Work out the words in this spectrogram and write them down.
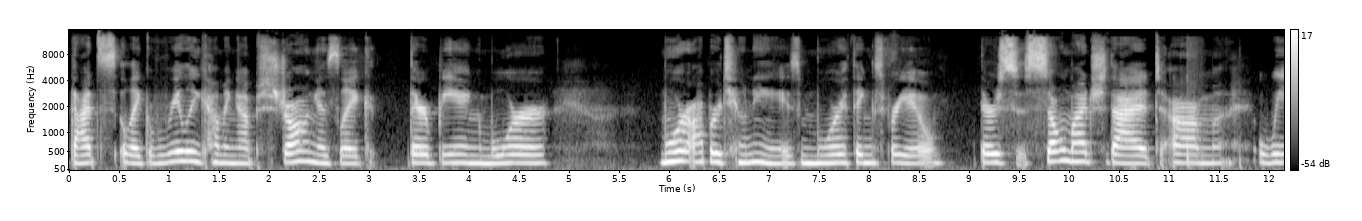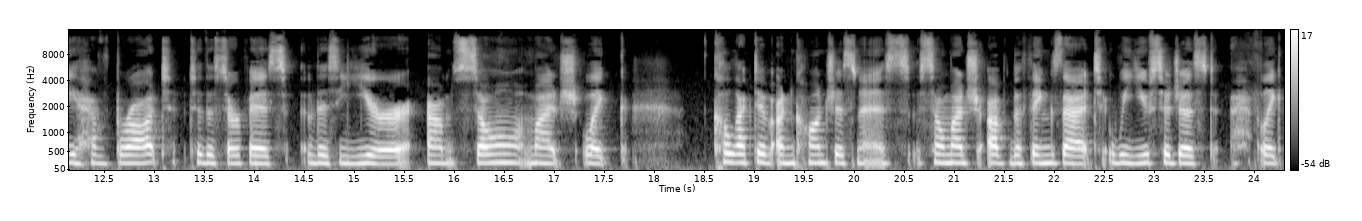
that's like really coming up strong as like there being more more opportunities more things for you. There's so much that um we have brought to the surface this year um so much like collective unconsciousness so much of the things that we used to just like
